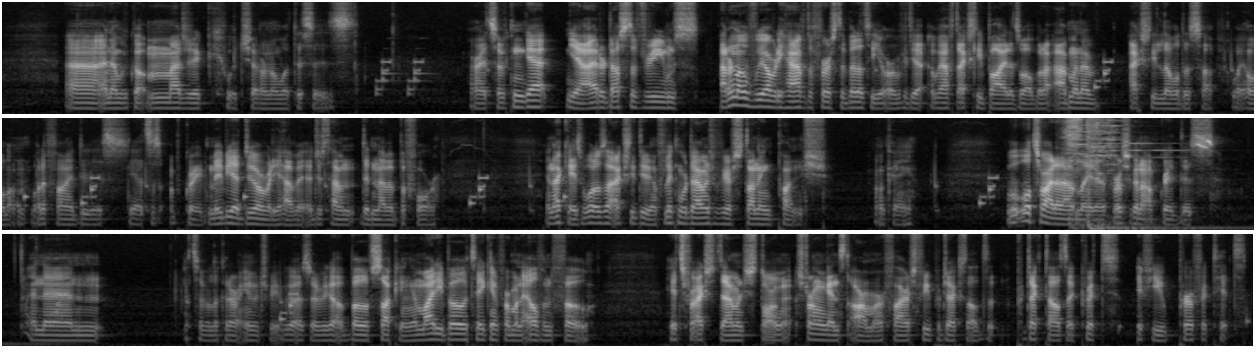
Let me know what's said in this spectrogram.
Uh, and then we've got magic, which I don't know what this is. Alright, so we can get, yeah, either Dust of Dreams. I don't know if we already have the first ability or if we, have to actually buy it as well, but I, I'm gonna actually level this up. Wait, hold on. What if I do this? Yeah, it's this upgrade. Maybe I do already have it, I just haven't didn't have it before. In that case, what does that actually do? Inflict more damage with your stunning punch. Okay. We'll, we'll try that out later. First, we're going to upgrade this. And then, let's have a look at our inventory. We got, so we got a bow of sucking. A mighty bow taken from an elven foe. Hits for extra damage, strong, strong against armor. Fires three projectiles, projectiles that crit if you perfect hit.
